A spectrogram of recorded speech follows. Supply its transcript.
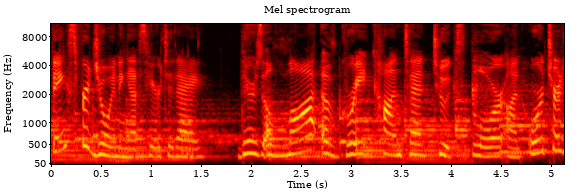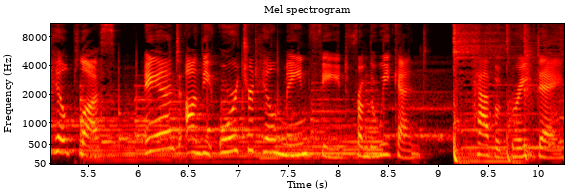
Thanks for joining us here today. There's a lot of great content to explore on Orchard Hill Plus and on the Orchard Hill main feed from the weekend. Have a great day.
